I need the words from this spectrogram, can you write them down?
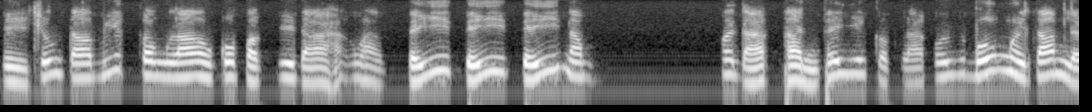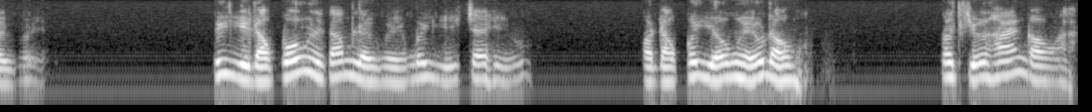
Thì chúng ta biết công lao của Phật Di Đà hẳn là tỷ tỷ tỷ năm mới đạt thành thế giới cực lạc với 48 lời nguyện. Quý vị đọc 48 lời nguyện quý vị sẽ hiểu. Mà đọc quý vị không hiểu đâu. Nó chữ Hán không à.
